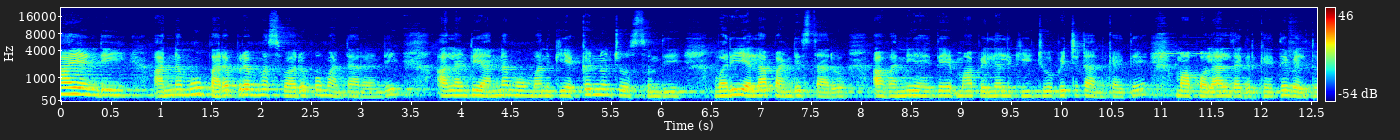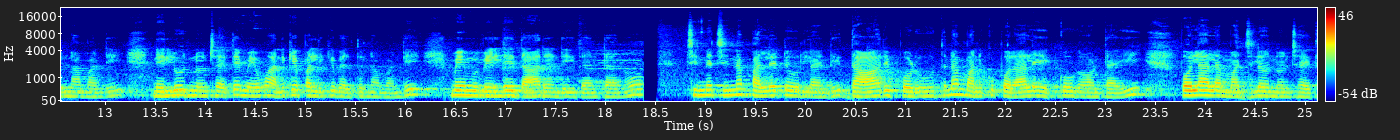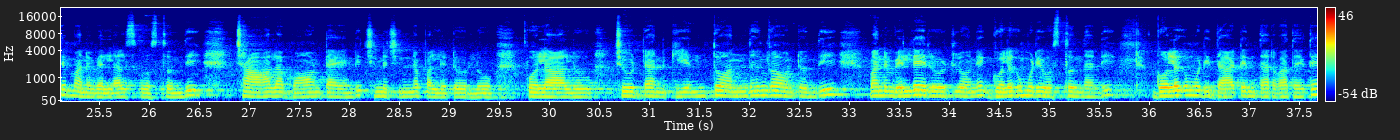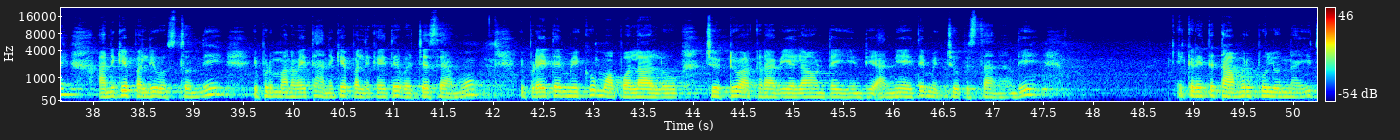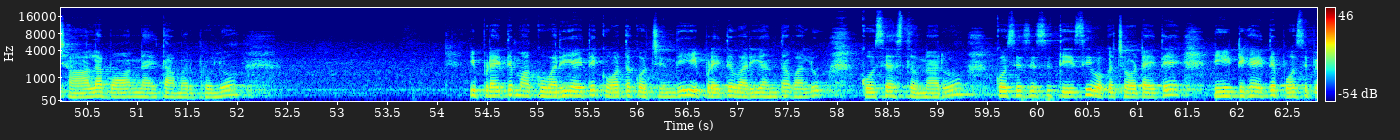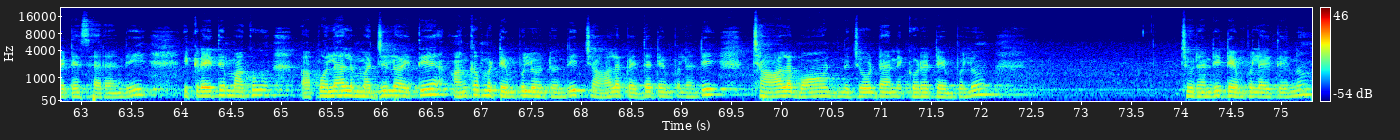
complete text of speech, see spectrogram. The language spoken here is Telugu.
హాయ్ అండి అన్నము పరబ్రహ్మ స్వరూపం అంటారండి. అలాంటి అన్నము మనకి ఎక్కడి నుంచి వస్తుంది? వరి ఎలా పండిస్తారు? అవన్నీ అయితే మా పిల్లలకి చూపించడానికైతే మా పొలాల దగ్గరికి అయితే వెళ్తున్నామండి. నెల్లూరు నుంచి అయితే మేము అనకేపల్లికి వెళ్తున్నామండి. మేము వెళ్ళే దారండి ఇదంటాను చిన్న చిన్న పల్లెటూర్లు అండి దారి పొడుగుతున మనకు పొలాలే ఎక్కువగా ఉంటాయి. పొలాల మధ్యలో నుంచి అయితే మనం వెళ్ళాల్సి వస్తుంది. చాలా బాగుంటాయండి చిన్న చిన్న పల్లెటూర్లు. పొలాలు చూడడానికి ఎంతో అందంగా ఉంటుంది. మనం వెళ్ళే రూట్లోనే గొలగముడి వస్తుందండి. గొలగముడి దాటిన తర్వాత అయితే అనకేపల్లి వస్తుంది. ఇప్పుడు మనమైతే అనకేపల్లికి అయితే వచ్చేసాము. ఇప్పుడైతే మీకు మా పొలాలు చుట్టూ అక్కడ అవి ఎలా ఉంటాయి ఏంటి అన్నీ అయితే మీకు చూపిస్తానండి. ఇక్కడైతే తామర పూలు ఉన్నాయి. చాలా బాగున్నాయి తామర పూలు. ఇప్పుడైతే మాకు వరి అయితే కోతకు వచ్చింది. ఇప్పుడైతే వరి అంతా వాళ్ళు కోసేస్తున్నారు. కోసేసేసి తీసి ఒక చోట అయితే నీట్గా అయితే పోసి పెట్టేశారండి. ఇక్కడైతే మాకు పొలాల మధ్యలో అయితే అంకమ్మ టెంపుల్ ఉంటుంది. చాలా పెద్ద టెంపుల్ అండి. చాలా బాగుంటుంది చూడడానికి కూడా టెంపుల్. చూడండి టెంపుల్ అయితేను.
